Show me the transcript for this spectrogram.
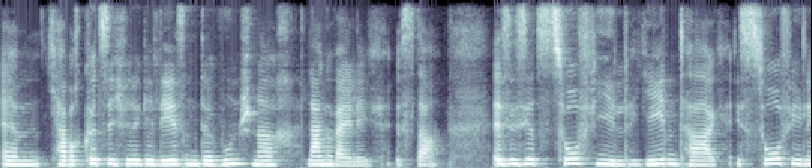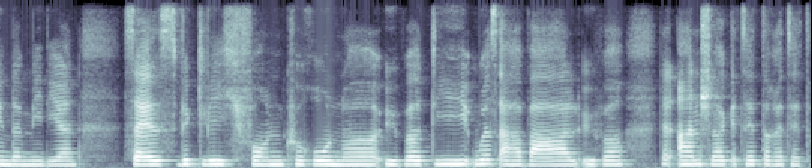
Ähm, ich habe auch kürzlich wieder gelesen, der Wunsch nach langweilig ist da. Es ist jetzt so viel, jeden Tag ist so viel in den Medien, sei es wirklich von Corona über die USA-Wahl, über den Anschlag etc. etc.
